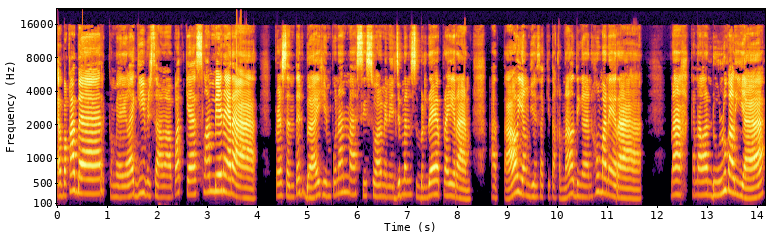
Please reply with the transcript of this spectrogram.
apa kabar? Kembali lagi bersama podcast Lambe Nera Presented by Himpunan Mahasiswa Manajemen Sumber Daya Perairan Atau yang biasa kita kenal dengan Humanera Nah, kenalan dulu kali ya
